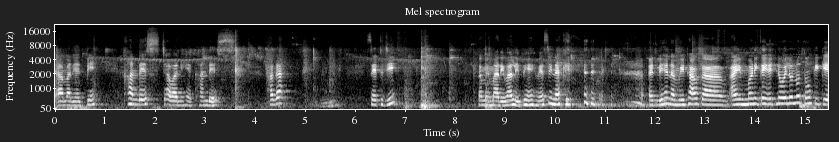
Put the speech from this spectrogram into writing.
આ મારી આજ ભીહ ખાનદેશ જવાની હે ખાનદેશ હગા? શેઠજી, તમે મારી વાલી ભેં વેચી નાખી. એટલે હે ને મીઠાવ કા, આઈ મણી કંઈ એટલું ઓલું નહોતું કે કે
